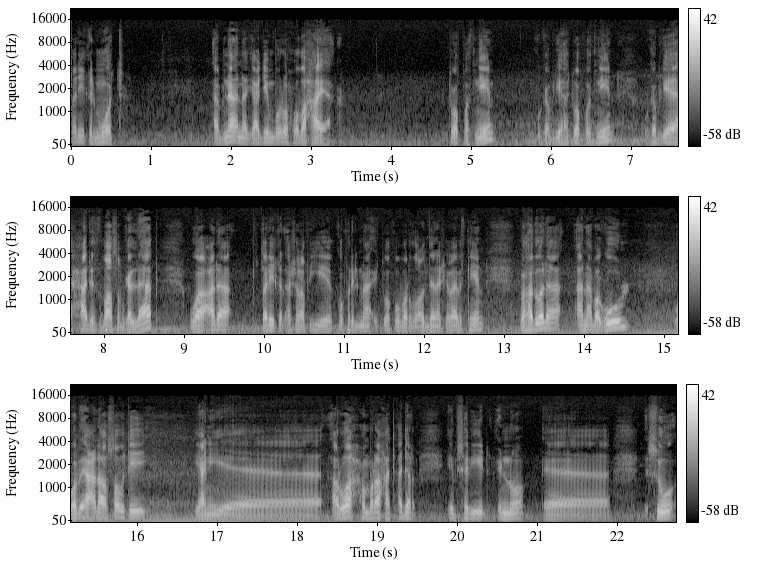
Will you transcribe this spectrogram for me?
طريق الموت. أبنائنا قاعدين بروحوا ضحايا. توفى اثنين وقبليها توفوا اثنين وقبليها حادث باص بقلاب وعلى طريق الأشرفية كفر الماء توفوا برضو عندنا شباب اثنين. فهذولا أنا بقول وبأعلى صوتي يعني آه، أرواحهم راحت هدر بسبيل إنه آه، سوء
